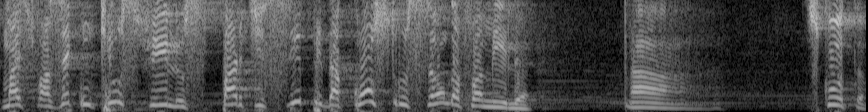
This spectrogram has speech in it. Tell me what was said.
mas fazer com que os filhos participem da construção da família. Ah, escuta,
